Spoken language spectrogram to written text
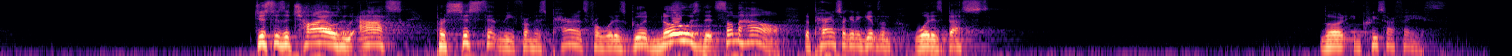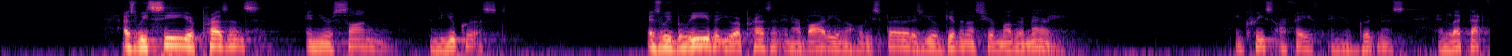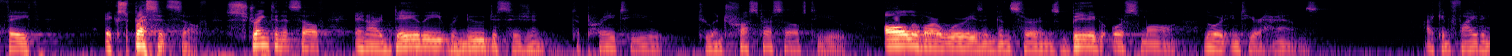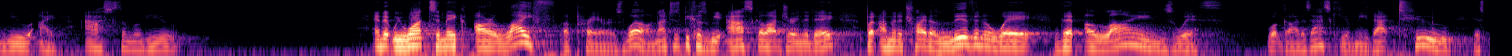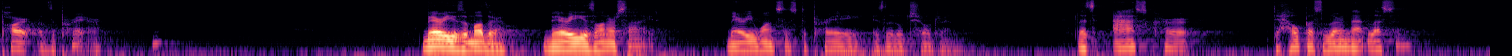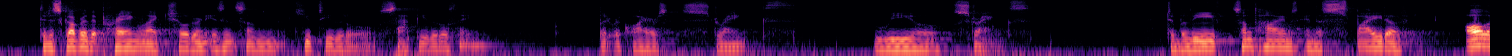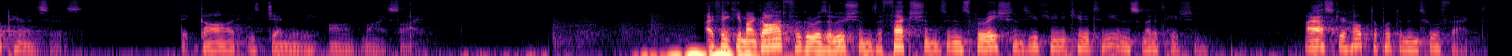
Just as a child who asks persistently from his parents for what is good knows that somehow the parents are going to give them what is best. Lord, increase our faith. As we see your presence in your Son in the Eucharist, as we believe that you are present in our body in the Holy Spirit, as you have given us your Mother Mary, increase our faith in your goodness and let that faith express itself, strengthen itself in our daily renewed decision to pray to you, to entrust ourselves to you. All of our worries and concerns, big or small, Lord, into your hands. I confide in you, I ask them of you. And that we want to make our life a prayer as well, not just because we ask a lot during the day, but I'm going to try to live in a way that aligns with what God is asking of me. That too is part of the prayer. Mary is a mother. Mary is on our side. Mary wants us to pray as little children. Let's ask her to help us learn that lesson, to discover that praying like children isn't some cutesy little, sappy little thing, but it requires strength, real strength. To believe, sometimes in the spite of all appearances, that God is genuinely on my side. I thank you, my God, for the good resolutions, affections, and inspirations you communicated to me in this meditation. I ask your help to put them into effect.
